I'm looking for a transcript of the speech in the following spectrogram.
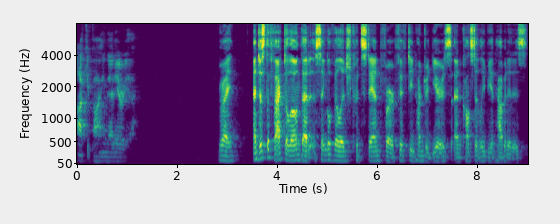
occupying that area. Right. And just the fact alone that a single village could stand for 1500 years and constantly be inhabited is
